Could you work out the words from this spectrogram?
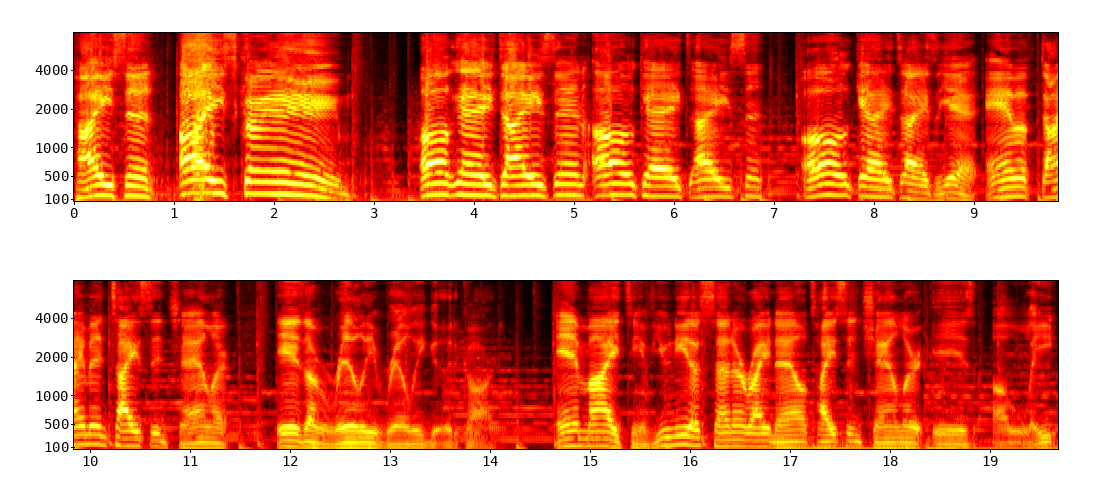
Tyson ice cream. Okay, Tyson. Okay, Tyson. Okay, Tyson. Yeah, Amethyst Diamond Tyson Chandler is a really, really good card. In my team, if you need a center right now, Tyson Chandler is elite.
